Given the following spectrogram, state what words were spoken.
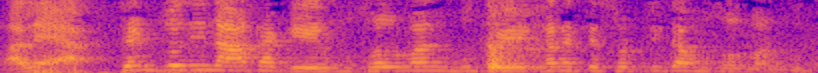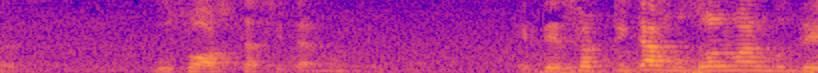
তাহলে অ্যাবসেন্ট যদি না থাকে, মুসলমান বুথে এখানে তেষট্টিটা মুসলমান বুথ আছে। দুশো অষ্টাশিটার মধ্যে। তেষট্টিটা মুসলমান বুথে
